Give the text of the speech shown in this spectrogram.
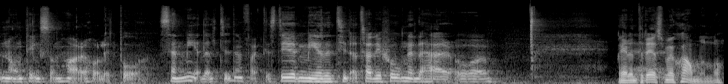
någonting som har hållit på sedan medeltiden faktiskt. Det är ju medeltida traditioner det här. Och, Är det inte det som är charmen då?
